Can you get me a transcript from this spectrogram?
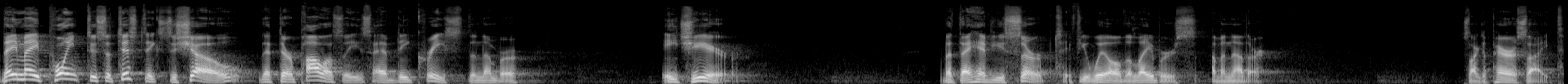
They may point to statistics to show that their policies have decreased the number each year, but they have usurped, if you will, the labors of another. It's like a parasite.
